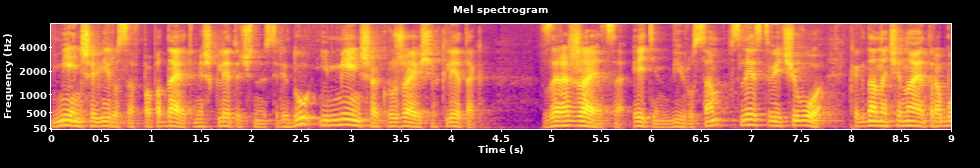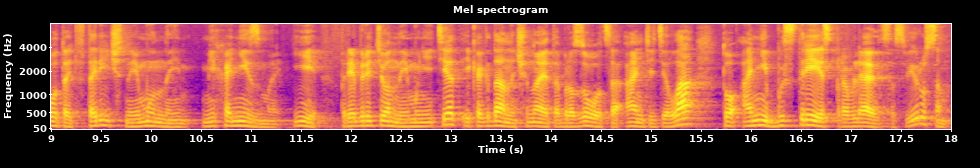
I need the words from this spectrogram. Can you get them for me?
меньше вирусов попадает в межклеточную среду и меньше окружающих клеток заражается этим вирусом, вследствие чего, когда начинают работать вторичные иммунные механизмы и приобретенный иммунитет, и когда начинают образовываться антитела, то они быстрее справляются с вирусом,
